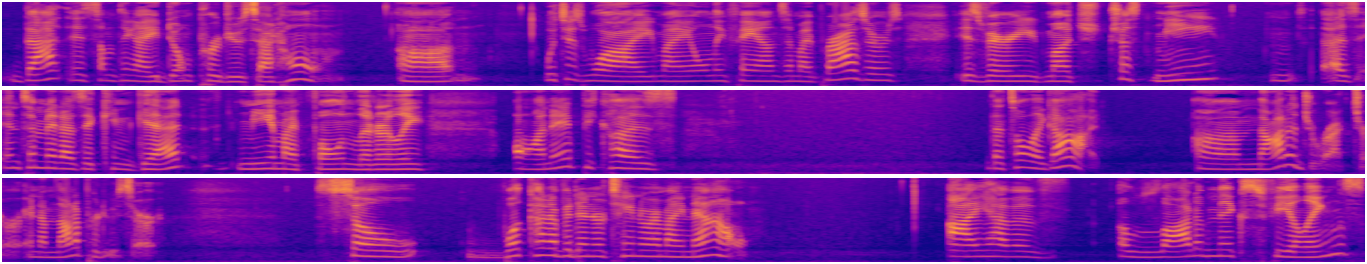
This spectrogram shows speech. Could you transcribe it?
That is something I don't produce at home. Um, which is why my OnlyFans and my Brazzers is very much just me, as intimate as it can get, me and my phone literally on it because that's all I got. I'm not a director and I'm not a producer. So, what kind of an entertainer am I now? I have a, a lot of mixed feelings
